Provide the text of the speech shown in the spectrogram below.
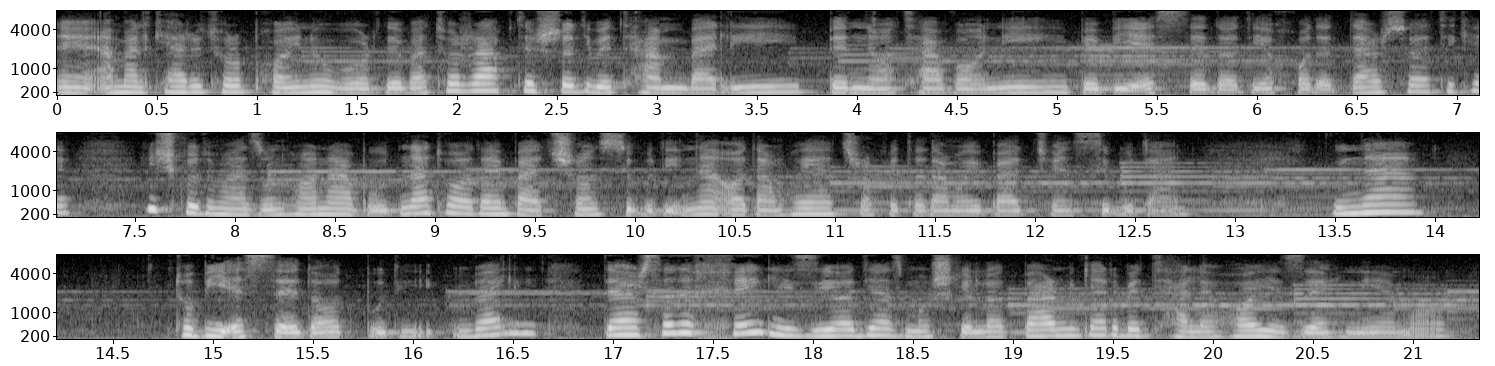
عملکرد تو رو پایین آورده و تو ربطش دادی به تنبلی به ناتوانی به بیاستعدادی خودت در صورتی که هیچ کدوم از اونها نبود. نه تو آدم بدشانسی بودی نه آدم های اطرافت آدم های بدجنسی بودن. نه تو بی استعداد بودی. ولی درصد خیلی زیادی از مشکلات برمیگرده به تله های ذهنی ما.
